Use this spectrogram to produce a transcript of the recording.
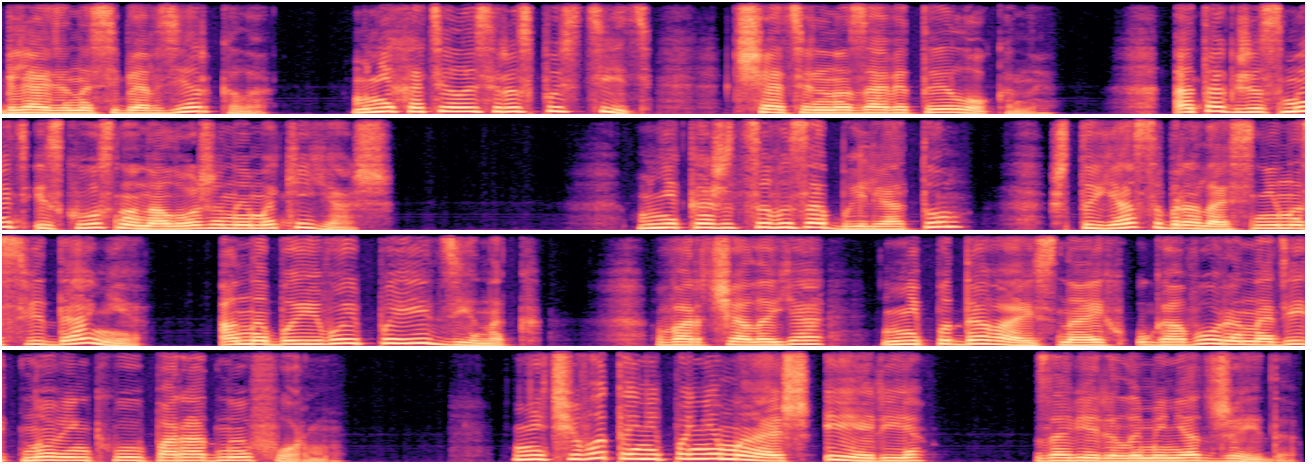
Глядя на себя в зеркало, мне хотелось распустить тщательно завитые локоны, а также смыть искусно наложенный макияж. «Мне кажется, вы забыли о том, что я собралась не на свидание, а на боевой поединок», — ворчала я, не поддаваясь на их уговоры надеть новенькую парадную форму. «Ничего ты не понимаешь, Эри», — заверила меня Джейда,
